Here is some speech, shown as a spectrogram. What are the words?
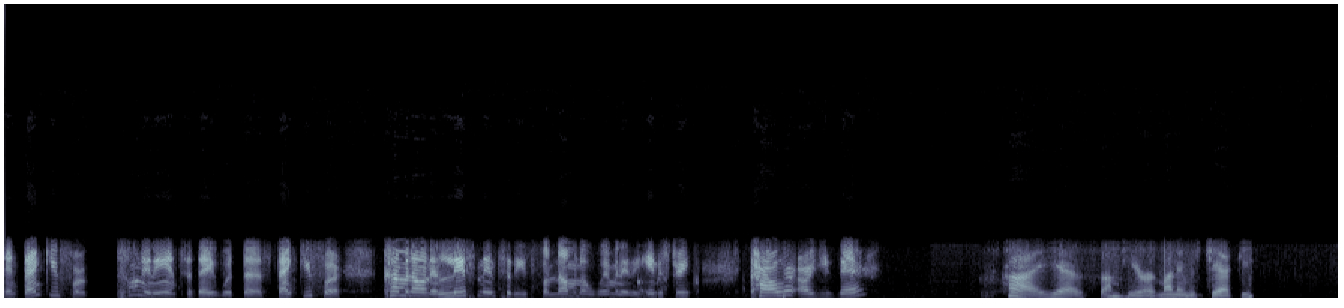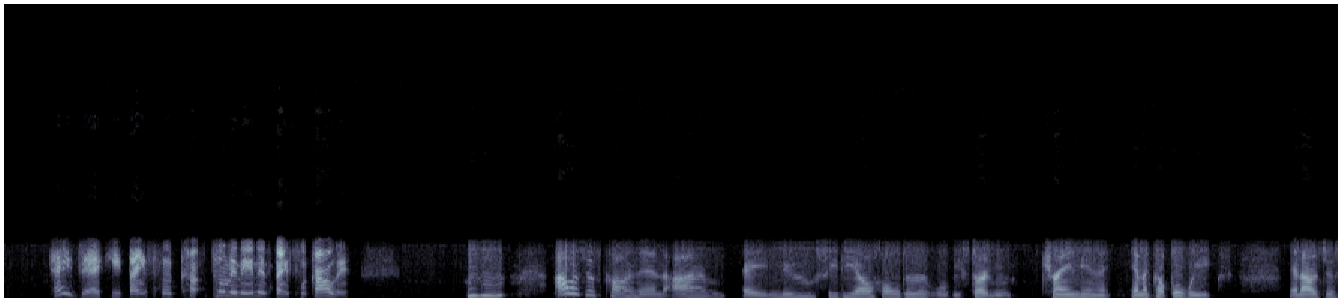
And thank you for tuning in today with us. Thank you for coming on and listening to these phenomenal women in the industry. Caller, are you there? Hi, yes, I'm here. My name is Jackie. Hey, Jackie. Thanks for co- tuning in and thanks for calling. Mhm. I was just calling in. I'm a new CDL holder. We'll be starting training in a couple of weeks. And I was just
